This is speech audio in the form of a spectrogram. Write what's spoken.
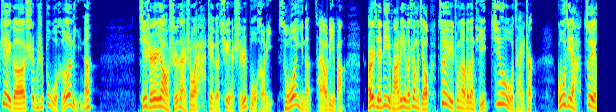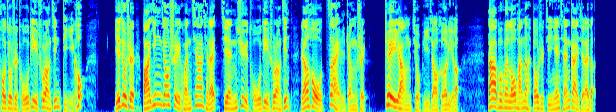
这个是不是不合理呢？其实要实在说呀，这个确实不合理，所以呢才要立法。而且立法立了这么久，最重要的问题就在这儿。估计啊，最后就是土地出让金抵扣，也就是把应交税款加起来减去土地出让金，然后再征税，这样就比较合理了。大部分楼盘呢都是几年前盖起来的，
